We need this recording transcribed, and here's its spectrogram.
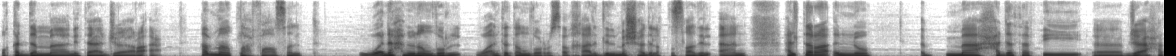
وقدم نتاج رائع. قبل ما نطلع فاصل ونحن ننظر وأنت تنظر أستاذ خالد للمشهد الاقتصادي الآن هل ترى أنه ما حدث في آه، جائحة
